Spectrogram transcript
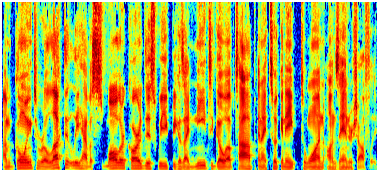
I'm going to reluctantly have a smaller card this week because I need to go up top, and I took an eight to one on Xander Schauffele.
